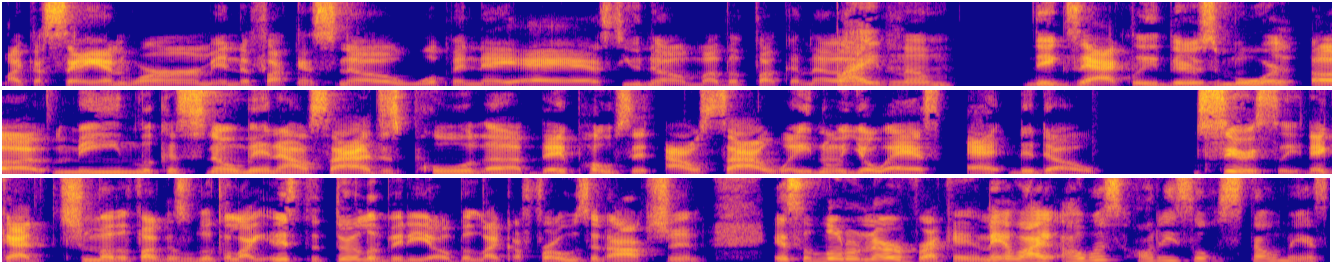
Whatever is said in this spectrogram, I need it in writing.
like a sandworm in the fucking snow, whooping their ass. You know, motherfucking up. Biting them. Exactly. There's more uh mean looking snowmen outside just pulled up. They posted outside waiting on your ass at the door. Seriously, they got some motherfuckers looking like it's the thriller video, but like a frozen option. It's a little nerve wracking. And they're like, oh, it's all these little snowmans.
